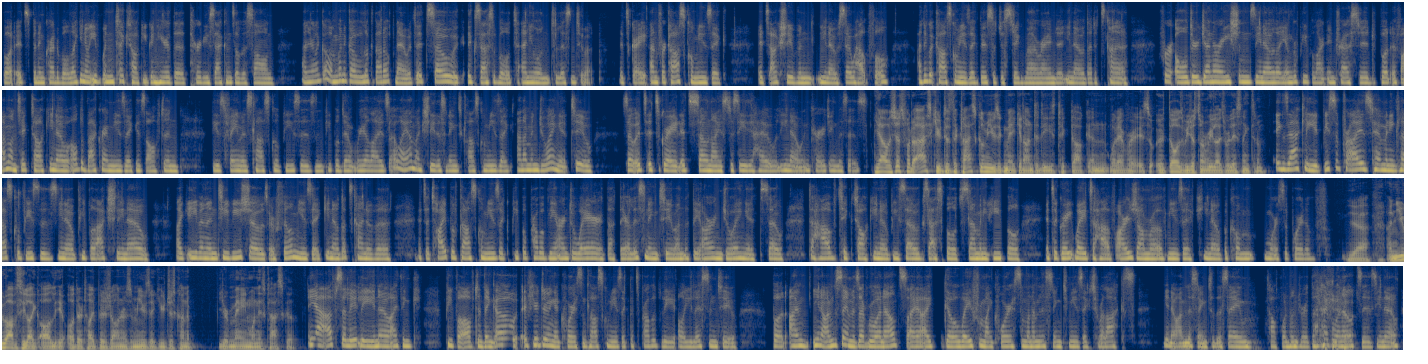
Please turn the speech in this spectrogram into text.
but it's been incredible. Like, you know, even TikTok, you can hear the 30 seconds of a song and you're like, oh, I'm going to go look that up now. It's, it's so accessible to anyone to listen to it. It's great. And for classical music, it's actually been, you know, so helpful. I think with classical music, there's such a stigma around it, you know, that it's kind of for older generations, you know, that younger people aren't interested. But if I'm on TikTok, you know, all the background music is often these famous classical pieces, and people don't realize, oh, I am actually listening to classical music and I'm enjoying it too. So it's it's great. It's so nice to see how you know encouraging this is. Yeah, I was just about to ask you: Does the classical music make it onto these TikTok and whatever? it does. We just don't realize we're listening to them. Exactly. You'd be surprised how many classical pieces you know people actually know. Like even in TV shows or film music, you know that's kind of a it's a type of classical music people probably aren't aware that they're listening to and that they are enjoying it. So to have TikTok, you know, be so accessible to so many people it's a great way to have our genre of music, you know, become more supportive. Yeah. And you obviously like all the other type of genres of music. You just kind of your main one is classical. Yeah, absolutely. You know, I think people often think, oh, if you're doing a course in classical music, that's probably all you listen to. But I'm, you know, I'm the same as everyone else. I, I go away from my course and when I'm listening to music to relax, you know, I'm listening to the same top 100 that everyone yeah. else is, you know.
